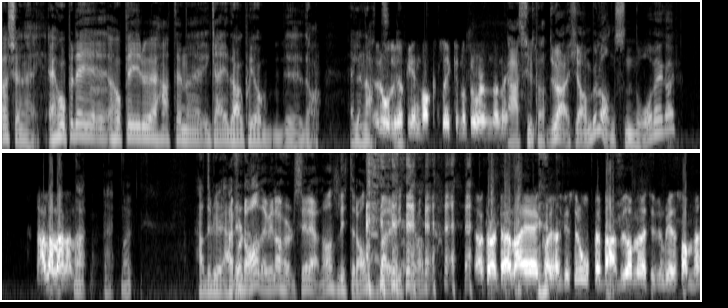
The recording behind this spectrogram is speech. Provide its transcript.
da skjønner jeg. Jeg håper, det, jeg håper du har hatt en eh, grei dag på jobb da. Eller natt. Rolig og fin vakt, så ikke noe problem Denne. Ja, super. Du er ikke i ambulansen nå, Vegard? Nei, nei, nei. nei. Nei. Nei. Hadde du Nei, for da det ville ha hørt sirena. Lite grann. Bare lite grann. Ja, klart det. Nei, jeg kan alltids rope babu, da, men vet ikke om det blir det samme.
